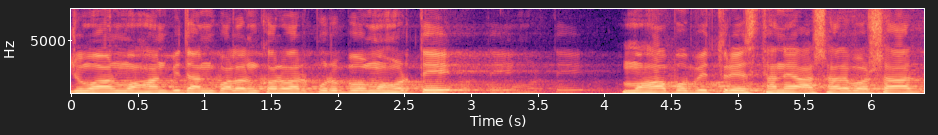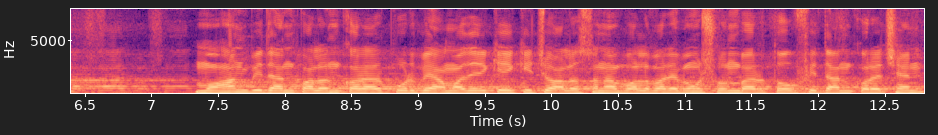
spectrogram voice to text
জুমার মহান বিধান পালন করার পূর্ব মুহূর্তে মহাপবিত্র স্থানে আসার বসার মহান বিধান পালন করার পূর্বে আমাদেরকে কিছু আলোচনা বলবার এবং শুনবার তৌফি দান করেছেন।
